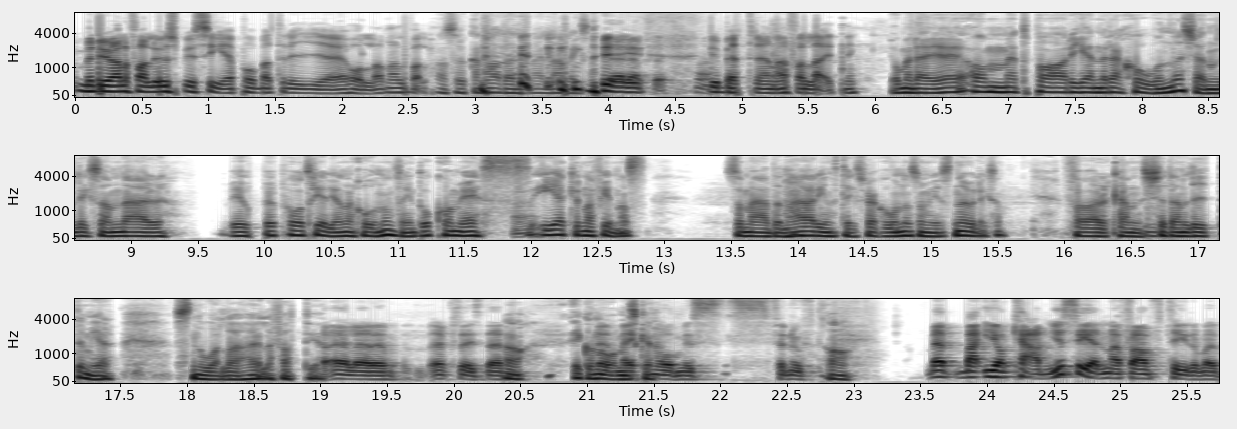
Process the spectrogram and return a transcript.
Men det är i alla fall USB-C på batterihållaren i alla fall. Alltså du kan ha den emellan liksom. det, är, det är bättre än i alla fall Lightning. Jo men det är om ett par generationer sedan liksom när vi är uppe på tredje generationen, då kommer SE kunna finnas. Som är den här instegsversionen som finns nu. Liksom. För kanske den lite mer snåla eller fattiga. Eller precis den ja, ekonomiska. ekonomiskt förnuft. Ja. Men jag kan ju se den här framtiden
